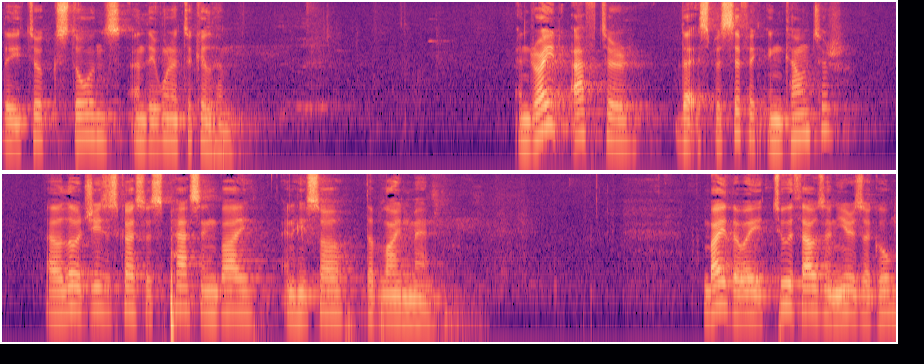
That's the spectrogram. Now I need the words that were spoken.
they took stones and they wanted to kill him. And right after that specific encounter, our Lord Jesus Christ was passing by and he saw the blind man. By the way, 2,000 years ago,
